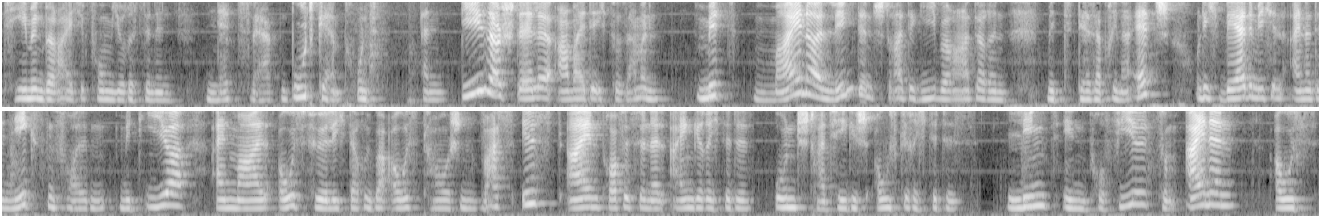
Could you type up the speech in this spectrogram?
Themenbereiche vom Juristinnen-Netzwerken Bootcamp. Und an dieser Stelle arbeite ich zusammen mit meiner LinkedIn-Strategieberaterin, mit der Sabrina Edge. Und ich werde mich in einer der nächsten Folgen mit ihr einmal ausführlich darüber austauschen, was ist ein professionell eingerichtetes und strategisch ausgerichtetes LinkedIn-Profil. Zum einen aus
